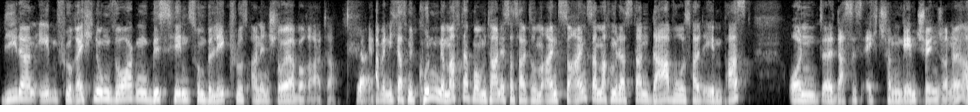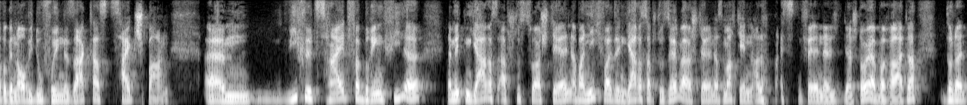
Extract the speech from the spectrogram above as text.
die dann eben für Rechnungen sorgen bis hin zum Belegfluss an den Steuerberater. Ja. ja wenn ich das mit Kunden gemacht habe, momentan ist das halt so ein Eins zu eins, dann machen wir das dann da, wo es halt eben passt. Und äh, das ist echt schon ein Gamechanger. Ne? Also genau wie du vorhin gesagt hast, Zeit sparen. Ähm, wie viel Zeit verbringen viele, damit einen Jahresabschluss zu erstellen, aber nicht, weil sie den Jahresabschluss selber erstellen, das macht ja in den allermeisten Fällen der, der Steuerberater, sondern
